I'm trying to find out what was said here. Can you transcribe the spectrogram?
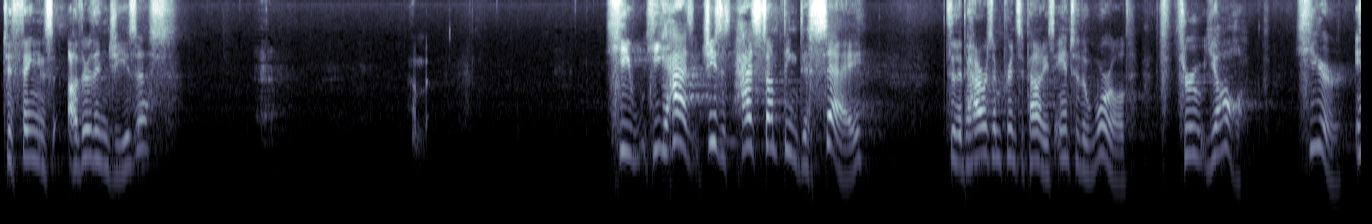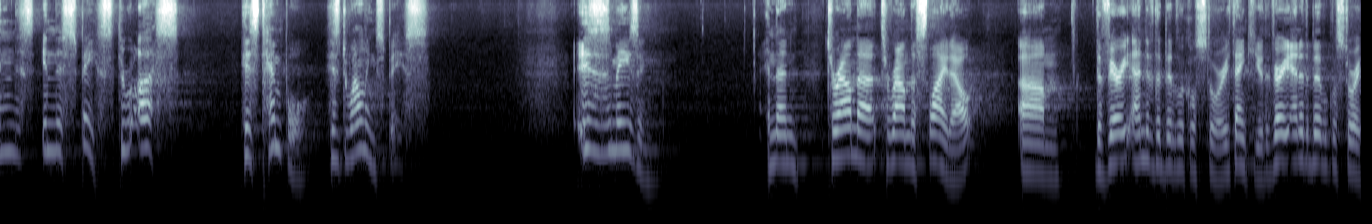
to things other than Jesus. He, he has, Jesus has something to say to the powers and principalities and to the world through y'all here in this, in this space through us, his temple, his dwelling space. This is amazing. And then to round the, to round the slide out, um, the very end of the biblical story, thank you, the very end of the biblical story,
